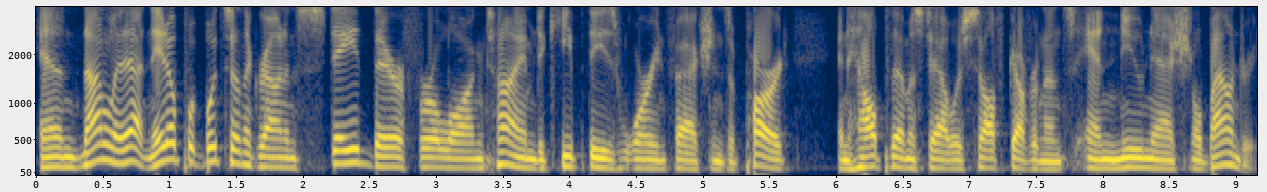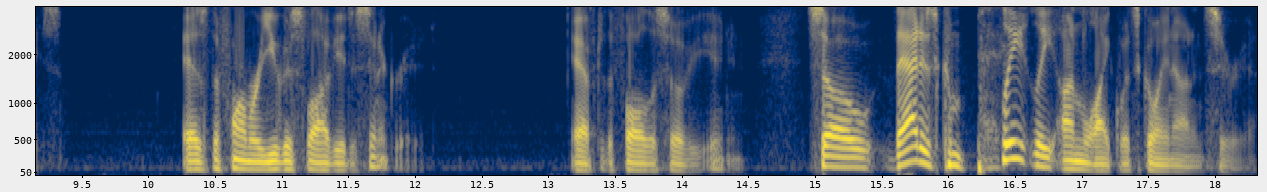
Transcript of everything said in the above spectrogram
And not only that, NATO put boots on the ground and stayed there for a long time to keep these warring factions apart and help them establish self governance and new national boundaries as the former Yugoslavia disintegrated after the fall of the Soviet Union. So that is completely unlike what's going on in Syria.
